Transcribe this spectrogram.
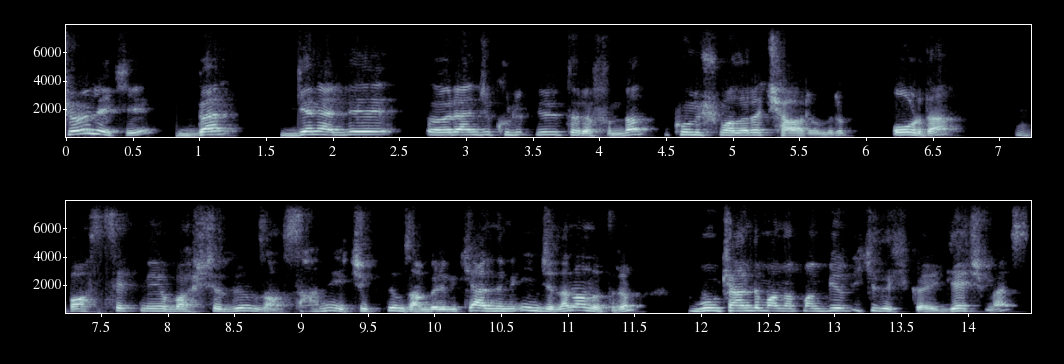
Şöyle ki ben genelde öğrenci kulüpleri tarafından konuşmalara çağrılırım. Orada bahsetmeye başladığım zaman, sahneye çıktığım zaman böyle bir kendimi inceden anlatırım. Bu kendim anlatmam bir iki dakikayı geçmez.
